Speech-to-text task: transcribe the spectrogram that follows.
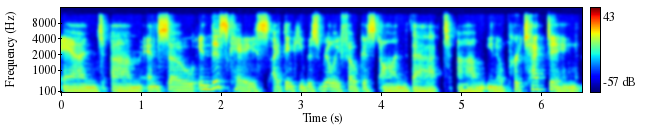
And um, and so in this case, I think he was really focused on that, um, you know, protecting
